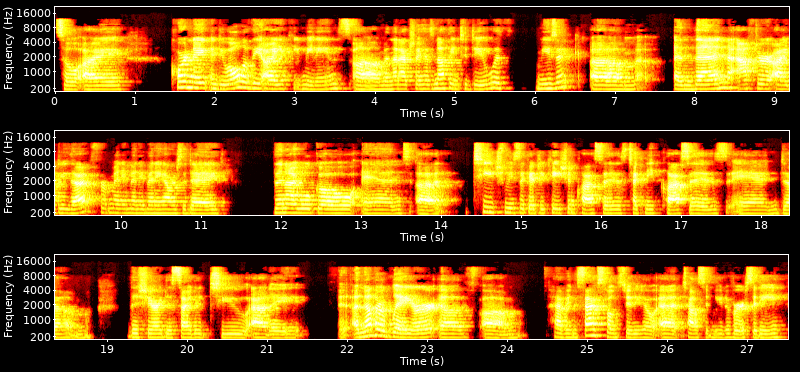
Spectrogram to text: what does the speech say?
So I coordinate and do all of the IEP meetings, um, and that actually has nothing to do with music. Um, and then after I do that for many, many, many hours a day, then I will go and uh, teach music education classes, technique classes, and um, this year I decided to add a another layer of um, having a saxophone studio at Towson University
